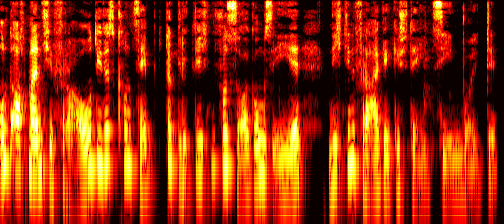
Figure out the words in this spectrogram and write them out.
und auch manche Frau, die das Konzept der glücklichen Versorgungsehe nicht in Frage gestellt sehen wollte.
